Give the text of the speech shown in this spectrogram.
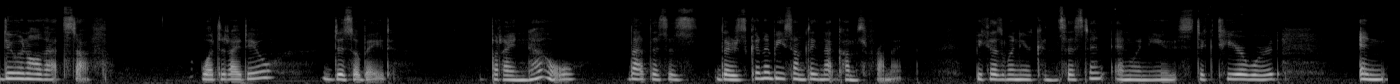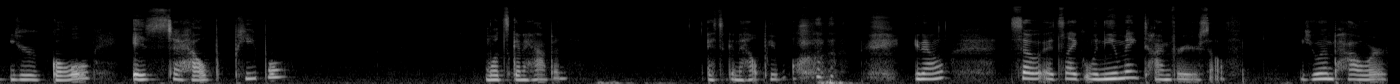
doing all that stuff. What did I do? Disobeyed. But I know that this is, there's going to be something that comes from it. Because when you're consistent and when you stick to your word, and your goal is to help people, what's going to happen? It's going to help people. you know? So it's like when you make time for yourself, you empower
